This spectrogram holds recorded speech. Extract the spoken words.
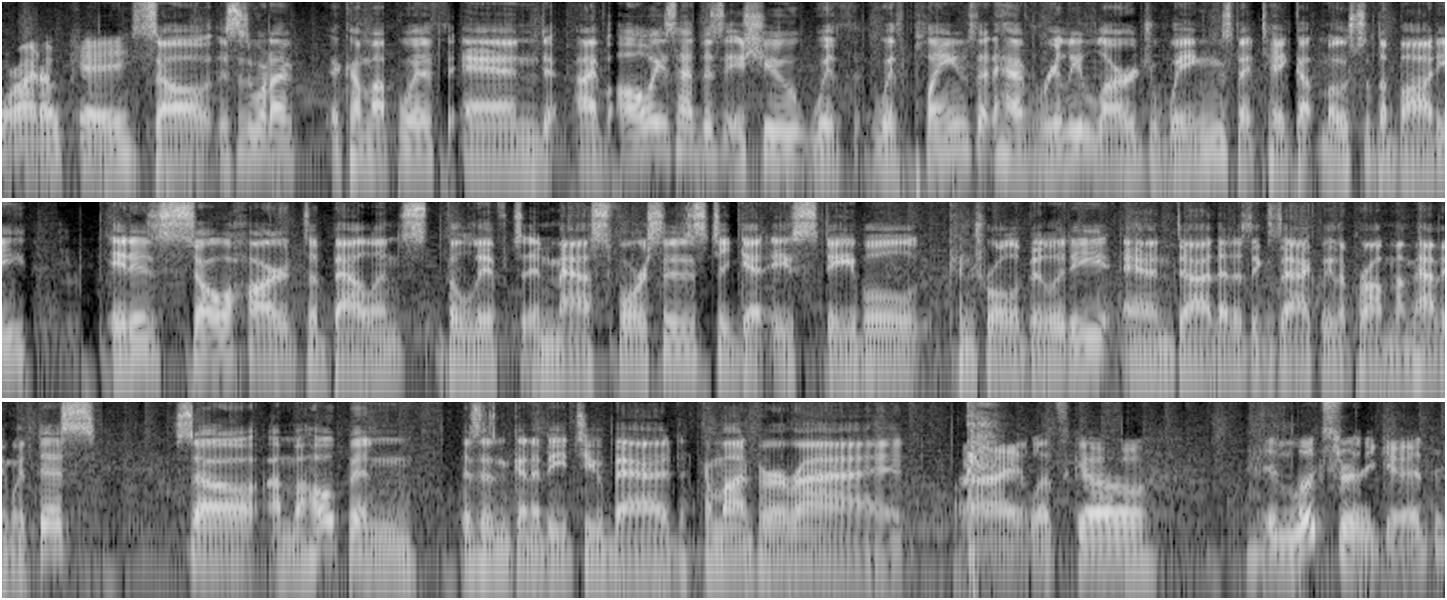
oh, right, okay. So this is what I've come up with, and I've always had this issue with, with planes that have really large wings that take up most of the body. It is so hard to balance the lift and mass forces to get a stable controllability, and uh, that is exactly the problem I'm having with this. So I'm hoping this isn't going to be too bad. Come on for a ride. All right, let's go. It looks really good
